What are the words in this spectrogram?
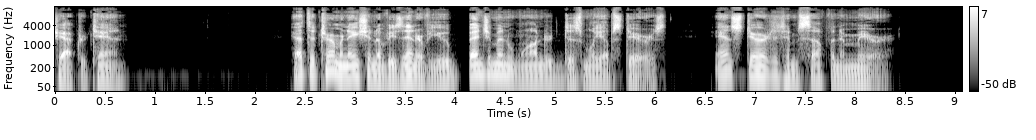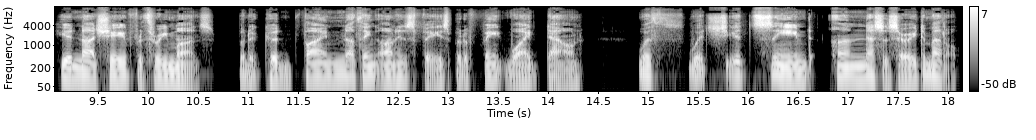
CHAPTER X At the termination of his interview Benjamin wandered dismally upstairs and stared at himself in a mirror. He had not shaved for three months, but it could find nothing on his face but a faint white down with which it seemed unnecessary to meddle.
